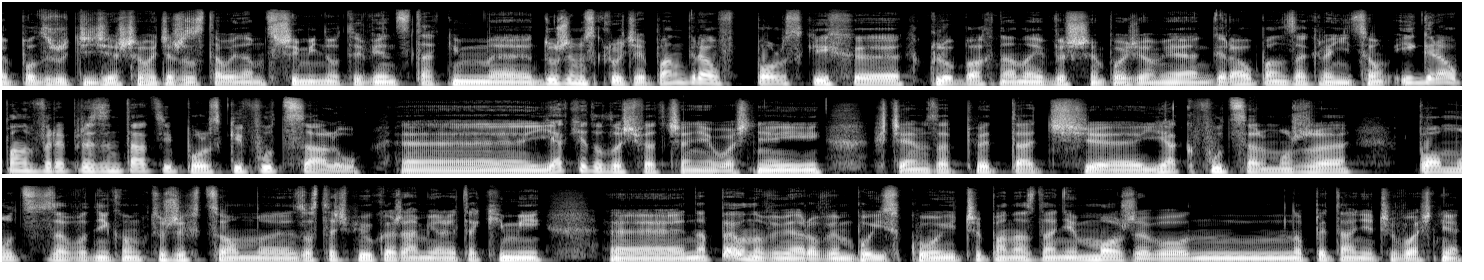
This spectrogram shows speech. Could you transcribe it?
e, podrzucić jeszcze, chociaż zostały nam trzy minuty, więc w takim dużym skrócie. Pan grał w polskich klubach na najwyższym poziomie, grał pan za granicą i grał pan w reprezentacji Polski futsalu. Jakie to doświadczenie właśnie? I chciałem zapytać, jak futsal może pomóc zawodnikom, którzy chcą e, zostać piłkarzami, ale takimi e, na pełnowymiarowym boisku i czy pana zdaniem może, bo no pytanie, czy właśnie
